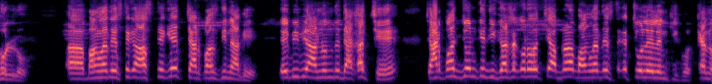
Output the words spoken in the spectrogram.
ধরলো বাংলাদেশ থেকে আসতে গিয়ে চার পাঁচ দিন আগে এবিপি আনন্দে দেখাচ্ছে চার পাঁচ জনকে জিজ্ঞাসা করা হচ্ছে, আপনারা বাংলাদেশ থেকে চলে এলেন কি করে? কেন?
